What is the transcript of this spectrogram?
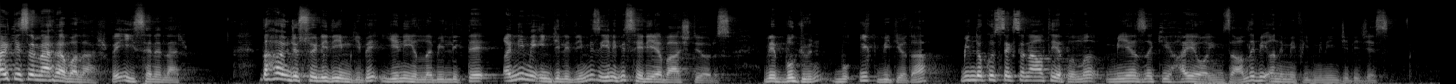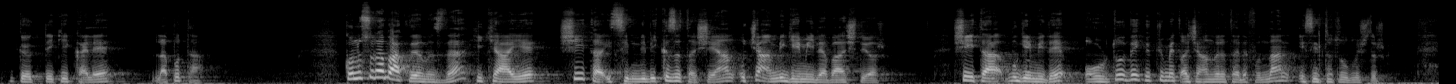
Herkese merhabalar ve iyi seneler. Daha önce söylediğim gibi yeni yılla birlikte anime incelediğimiz yeni bir seriye başlıyoruz. Ve bugün bu ilk videoda 1986 yapımı Miyazaki Hayao imzalı bir anime filmini inceleyeceğiz. Gökteki Kale Laputa. Konusuna baktığımızda hikaye Shita isimli bir kızı taşıyan uçan bir gemiyle başlıyor. Shita bu gemide ordu ve hükümet ajanları tarafından esir tutulmuştur.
